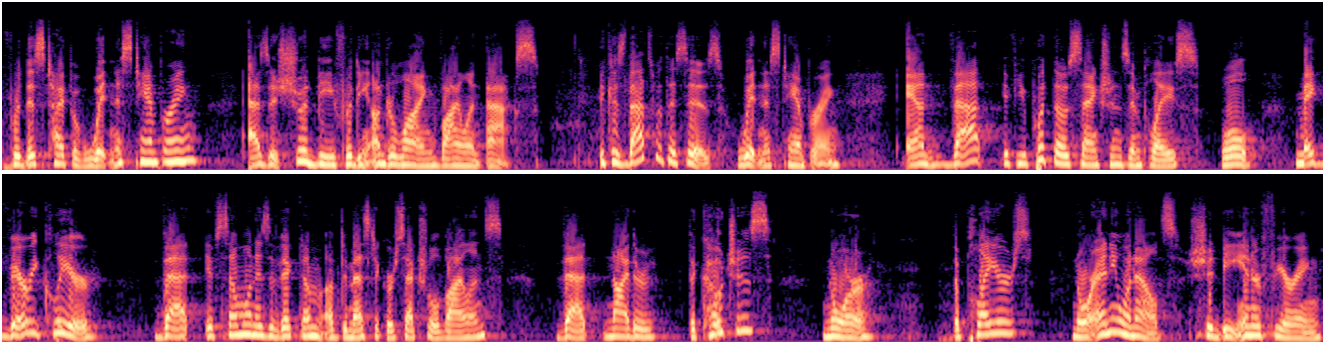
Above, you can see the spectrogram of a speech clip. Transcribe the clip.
for this type of witness tampering as it should be for the underlying violent acts. Because that's what this is, witness tampering. And that, if you put those sanctions in place, will make very clear that if someone is a victim of domestic or sexual violence, that neither the coaches nor the players nor anyone else should be interfering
